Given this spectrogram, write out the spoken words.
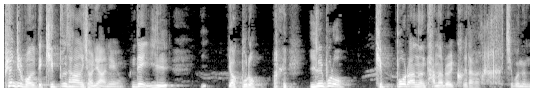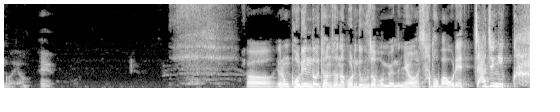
편지를 보낼 때 기쁜 상황이 전혀 아니에요. 근데 일, 역부로 일부러 기뻐라는 단어를 거기다가 집어넣은 거예요. 네. 어, 여러분 고린도 전서나 고린도 후서 보면은요 사도 바울의 짜증이 꽉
